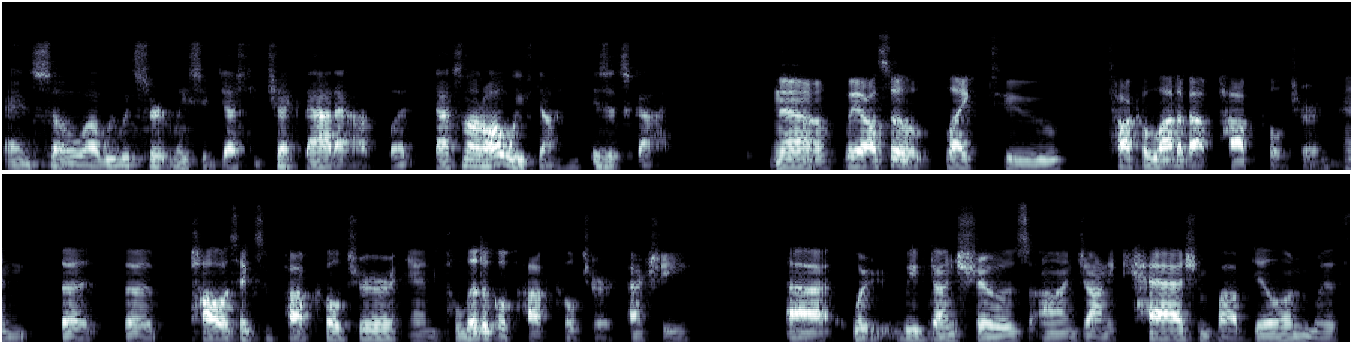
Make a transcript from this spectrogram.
And so uh, we would certainly suggest you check that out. But that's not all we've done, is it, Scott? No, we also like to talk a lot about pop culture and the the politics of pop culture and political pop culture. Actually, uh, we have done shows on Johnny Cash and Bob Dylan with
